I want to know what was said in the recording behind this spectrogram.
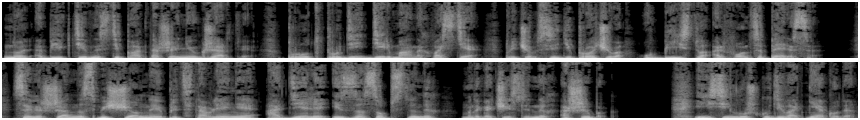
Ноль объективности по отношению к жертве. Пруд пруди дерьма на хвосте, причем среди прочего убийство Альфонса Переса. Совершенно смещенные представления о деле из-за собственных многочисленных ошибок. И силушку девать некуда.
